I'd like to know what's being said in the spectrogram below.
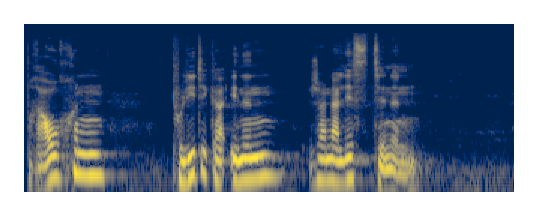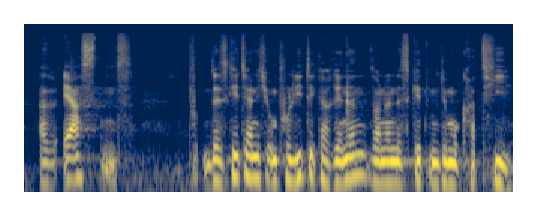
brauchen PolitikerInnen Journalistinnen? Also erstens, es geht ja nicht um Politikerinnen, sondern es geht um Demokratie.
